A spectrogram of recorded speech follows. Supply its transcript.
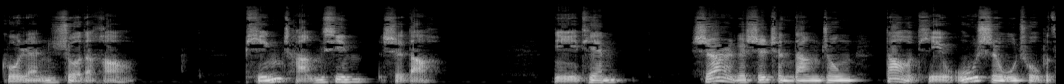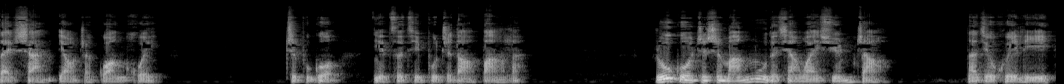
古人说得好，平常心是道。你一天十二个时辰当中，道体无时无处不在闪耀着光辉，只不过你自己不知道罢了。如果只是盲目的向外寻找，那就会离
